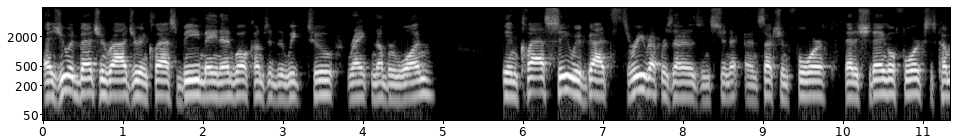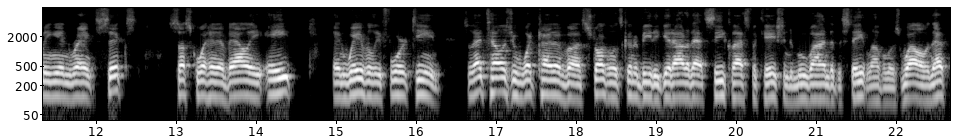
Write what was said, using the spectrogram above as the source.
As you had mentioned, Roger, in Class B, Maine Endwell comes into week two, ranked number one. In Class C, we've got three representatives in, in Section 4. That is Chenango Forks is coming in ranked sixth, Susquehanna Valley eight, and Waverly 14. So that tells you what kind of a struggle it's going to be to get out of that C classification to move on to the state level as well. And that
